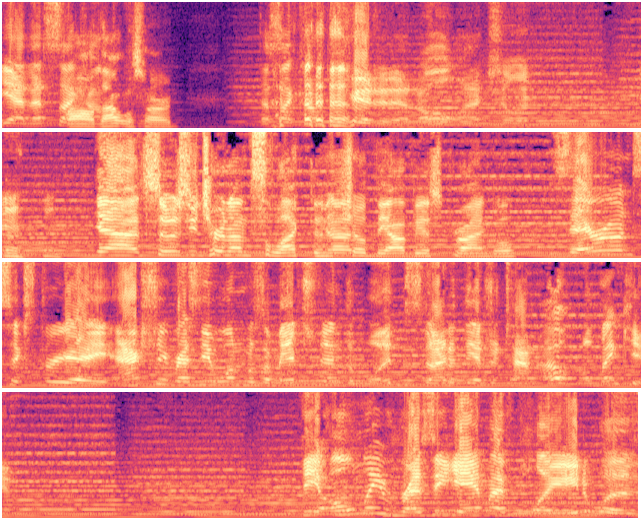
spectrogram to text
Yeah, that's not. Oh, that was hard. That's not complicated at all, actually. Yeah, as soon as you turn on select and Uh, it showed the obvious triangle. Zeron six three eight. Actually, Resident One was a mansion in the woods, not at the edge of town. Oh, well, thank you. The only Resi game I've played was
